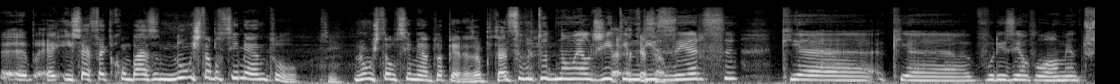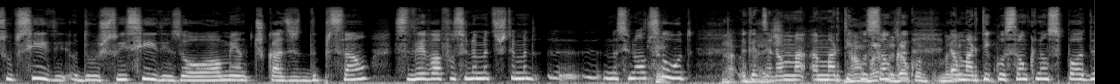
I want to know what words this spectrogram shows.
eh, isso é feito com base num estabelecimento. Num estabelecimento apenas. Portanto, E, sobretudo, não é legítimo dizer-se que, a, que a, por exemplo, o aumento dos, subsídio, dos suicídios ou o aumento dos casos de depressão se deve ao funcionamento do Sistema eh, Nacional de Saúde. Ah, Quer mas- dizer, é uma, é uma articulação, mas que, ao cont- mas é ao- uma articulação que não se pode,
